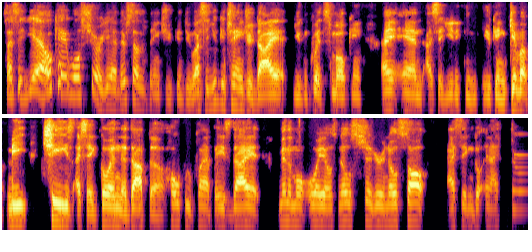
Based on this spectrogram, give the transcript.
So I said, yeah, okay, well, sure, yeah. There's other things you can do. I said, you can change your diet, you can quit smoking, and I said, you can you can give up meat, cheese. I said, go ahead and adopt a whole food plant based diet, minimal oils, no sugar, no salt. I said, go, and I threw.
